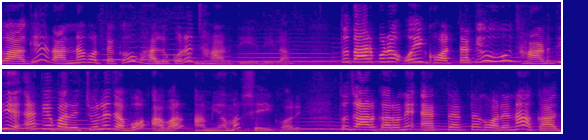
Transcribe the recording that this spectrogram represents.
তো আগে রান্নাঘরটাকেও ভালো করে ঝাড় দিয়ে দিলাম। তো তারপরে ওই ঘরটাকেও ঝাড় দিয়ে একেবারে চলে যাব আবার আমি আমার সেই ঘরে। তো যার কারণে একটা একটা ঘরে না কাজ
